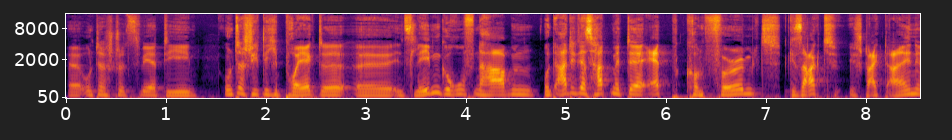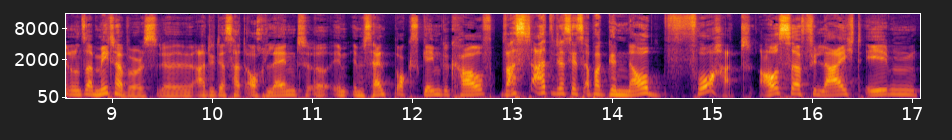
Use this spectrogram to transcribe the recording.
äh, unterstützt wird, die unterschiedliche Projekte äh, ins Leben gerufen haben. Und Adidas hat mit der App Confirmed gesagt, steigt ein in unser Metaverse. Äh, Adidas hat auch Land äh, im, im Sandbox-Game gekauft. Was Adidas jetzt aber genau vorhat, außer vielleicht eben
